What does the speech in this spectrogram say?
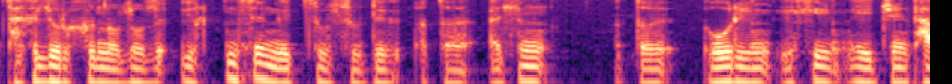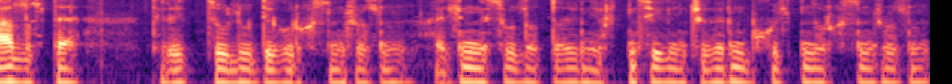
Тахил өргөх нь бол ертөнцийн эд зүйлсүүдийг одоо алин одоо өөрийн эхийн ээжийн таалалтай тэр эд зүйлүүдийг өргөсөнжүүлнэ. Алин эсвэл одоо энэ ертөнцийн чигээр нь бүхэлд нь өргөсөнжүүлнэ.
